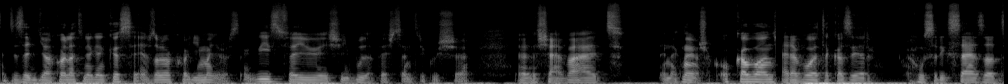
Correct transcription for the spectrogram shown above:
hát ez egy gyakorlatilag egy közhelyes dolog, hogy így Magyarország vízfejű, és így Budapest centrikus vált. Ennek nagyon sok oka van. Erre voltak azért a 20. század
